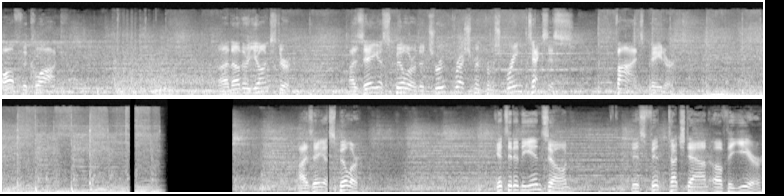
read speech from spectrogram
off the clock. Another youngster, Isaiah Spiller, the true freshman from Spring, Texas, finds Pater. Isaiah Spiller gets it in the end zone. His fifth touchdown of the year.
